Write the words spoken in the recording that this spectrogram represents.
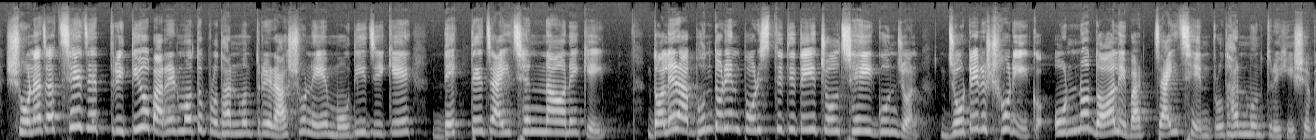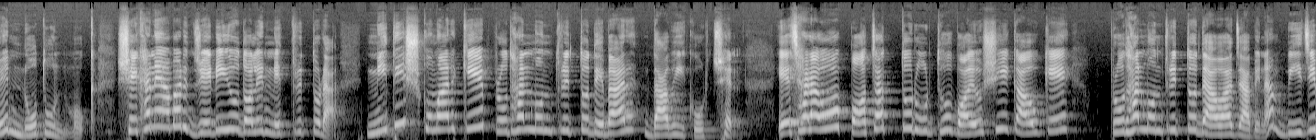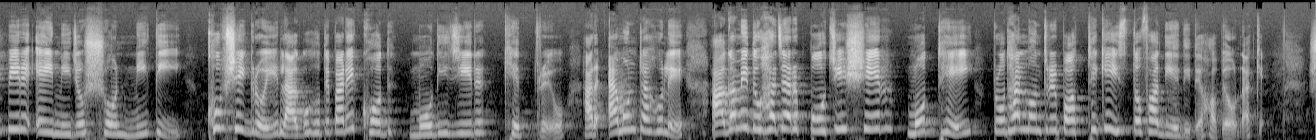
শোনা যাচ্ছে যে তৃতীয়বারের মতো প্রধানমন্ত্রীর আসনে মোদিজিকে দেখতে চাইছেন না অনেকেই। দলের আভ্যন্তরীণ পরিস্থিতিতেই চলছে এই গুঞ্জন। জোটের শরিক অন্য দল এবার চাইছেন প্রধানমন্ত্রী হিসেবে নতুন মুখ। সেখানে আবার জেডিইউ দলের নেতৃত্বরা নীতিশ কুমারকে প্রধানমন্ত্রিত্ব দেবার দাবি করছেন। এছাড়াও পঁচাত্তর ঊর্ধ্ব বয়সী কাউকে প্রধানমন্ত্রিত্ব দেওয়া যাবে না। বিজেপির এই নিজস্ব নীতি খুব শীঘ্রই লাগু হতে পারে খোদ মোদিজির ক্ষেত্রেও। আর এমনটা হলে আগামী দু হাজার পঁচিশের মধ্যেই প্রধানমন্ত্রীর পদ থেকে ইস্তফা দিয়ে দিতে হবে ওনাকে।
